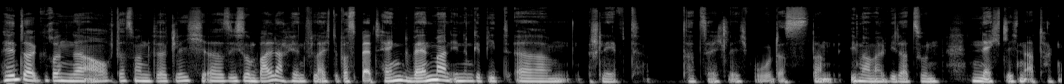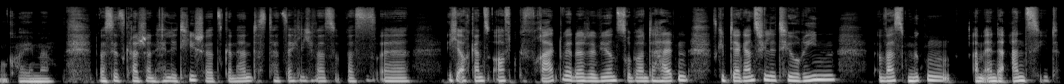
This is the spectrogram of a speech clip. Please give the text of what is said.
Hintergründe auch, dass man wirklich äh, sich so ein Baldachin vielleicht übers Bett hängt, wenn man in einem Gebiet ähm, schläft tatsächlich, wo das dann immer mal wieder zu nächtlichen Attacken käme. Du hast jetzt gerade schon helle T-Shirts genannt. Das ist tatsächlich was, was äh, ich auch ganz oft gefragt werde oder wir uns darüber unterhalten. Es gibt ja ganz viele Theorien, was Mücken am Ende anzieht.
